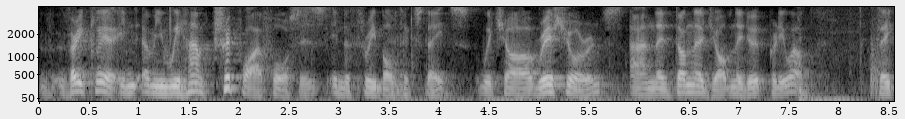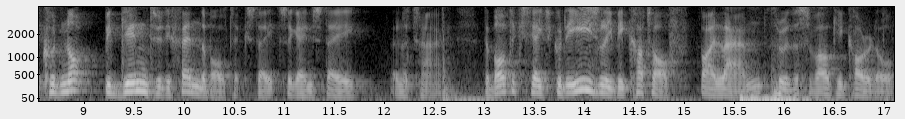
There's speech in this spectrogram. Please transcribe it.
very clear. In, I mean, we have tripwire forces in the three Baltic states, which are reassurance, and they've done their job and they do it pretty well. They could not begin to defend the Baltic states against a, an attack. The Baltic states could easily be cut off by land through the Suwalki corridor,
